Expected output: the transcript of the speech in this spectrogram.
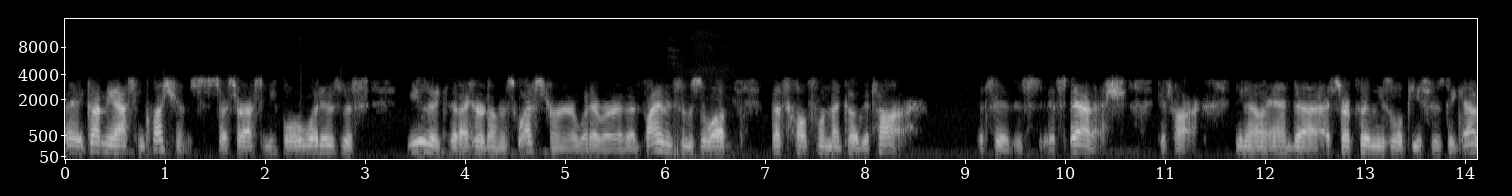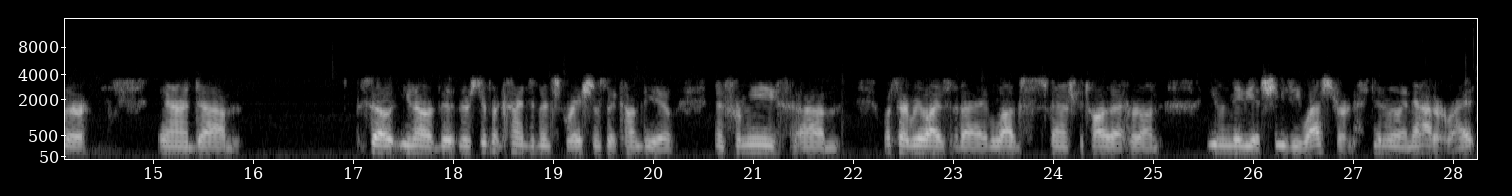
It got me asking questions. So I started asking people, well, what is this music that I heard on this Western or whatever? And then finally someone said, well, that's called flamenco guitar. It's, it's, it's Spanish guitar you know, and uh, I started putting these little pieces together, and um, so you know, th- there's different kinds of inspirations that come to you, and for me, um, once I realized that I loved Spanish guitar that I heard on even maybe a cheesy western, it didn't really matter, right?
